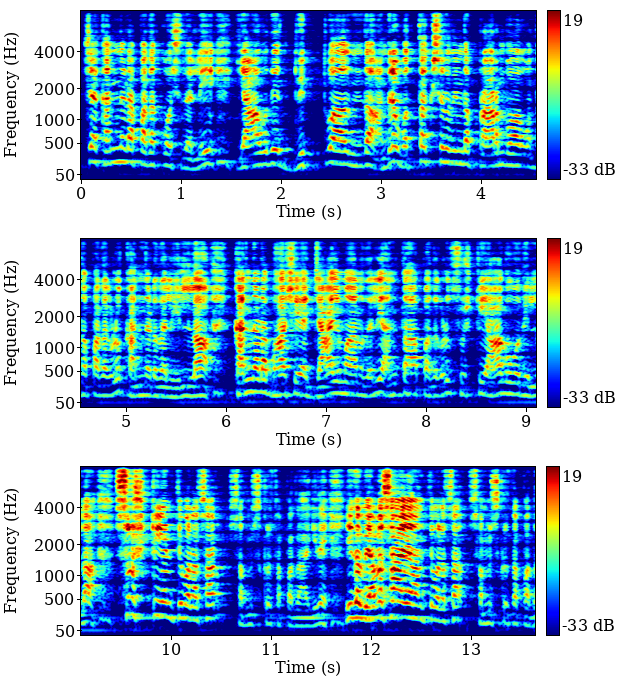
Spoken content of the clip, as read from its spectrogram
ಅಚ್ಚ ಕನ್ನಡ ಪದಕೋಶದಲ್ಲಿ ಯಾವುದೇ ದ್ವಿತ್ವದಿಂದ ಅಂದರೆ ಒತ್ತಕ್ಷರದಿಂದ ಪ್ರಾರಂಭವಾಗುವಂಥ ಪದಗಳು ಕನ್ನಡದಲ್ಲಿ ಇಲ್ಲ. ಕನ್ನಡ ಭಾಷೆಯ ಜಾಯಮಾನದಲ್ಲಿ ಅಂತಹ ಪದಗಳು ಸೃಷ್ಟಿ ಆಗುವುದಿಲ್ಲ ಸೃಷ್ಟಿ ಅಂತೀವಲ್ಲ ಸರ್? ಸಂಸ್ಕೃತ ಪದ ಆಗಿದೆ. ಈಗ ವ್ಯವಸಾಯ ಅಂತೀವಲ್ಲ ಸರ್? ಸಂಸ್ಕೃತ ಪದ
